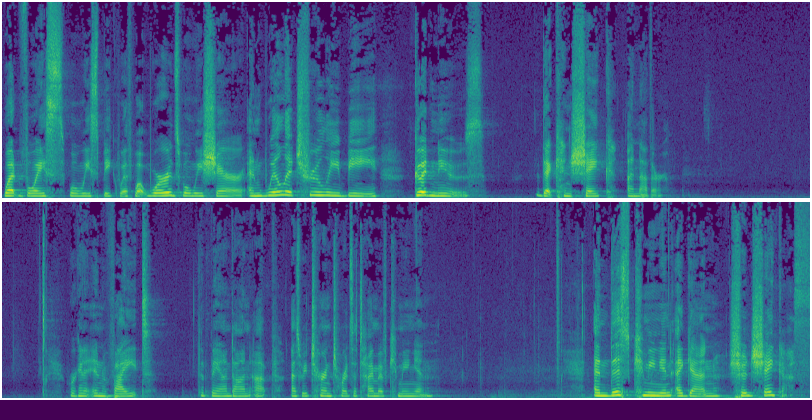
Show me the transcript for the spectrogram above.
What voice will we speak with? What words will we share? And will it truly be good news that can shake another? We're going to invite the band on up as we turn towards a time of communion. And this communion, again, should shake us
